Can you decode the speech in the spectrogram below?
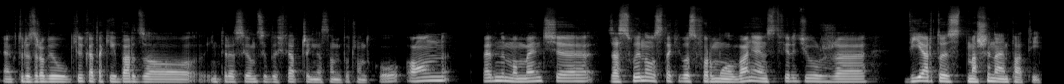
e, który zrobił kilka takich bardzo interesujących doświadczeń na samym początku. On pewnym momencie zasłynął z takiego sformułowania i stwierdził, że VR to jest maszyna empatii.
